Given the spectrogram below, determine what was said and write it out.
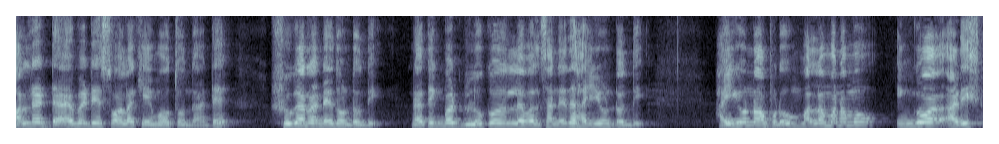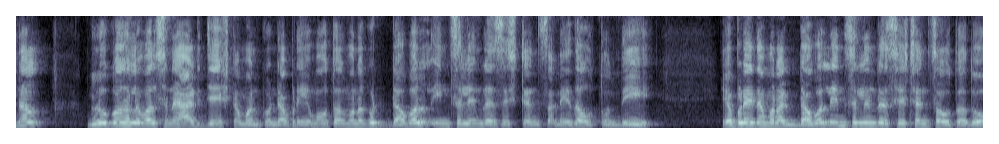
ఆల్రెడీ డయాబెటీస్ వాళ్ళకి ఏమవుతుందంటే షుగర్ అనేది ఉంటుంది. నథింగ్ బట్ గ్లూకోజ్ లెవెల్స్ అనేది హై ఉంటుంది. హై ఉన్నప్పుడు మళ్ళీ మనము ఇంకో అడిషనల్ గ్లూకోజ్ లెవెల్స్ని యాడ్ చేసినాం అనుకోండి అప్పుడు ఏమవుతుంది మనకు? డబల్ ఇన్సులిన్ రెసిస్టెన్స్ అనేది అవుతుంది. ఎప్పుడైతే మనకు డబల్ ఇన్సులిన్ రెసిస్టెన్స్ అవుతుందో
